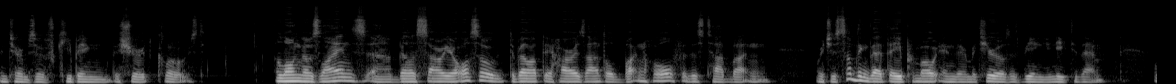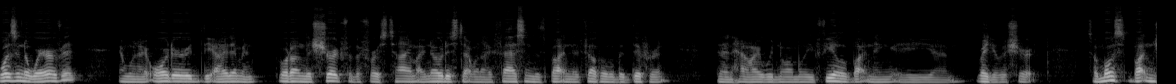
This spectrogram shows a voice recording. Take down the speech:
in terms of keeping the shirt closed. Along those lines, uh, Belisario also developed a horizontal buttonhole for this top button, which is something that they promote in their materials as being unique to them. I wasn't aware of it, and when I ordered the item and put on the shirt for the first time, I noticed that when I fastened this button, it felt a little bit different than how I would normally feel buttoning a um, regular shirt. So most button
